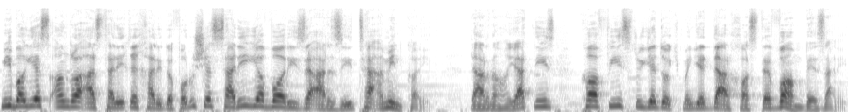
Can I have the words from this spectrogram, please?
میبایست آن را از طریق خرید و فروش سریع یا واریز ارزی تأمین کنید. در نهایت نیز کافی است روی دکمه درخواست وام بزنید.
